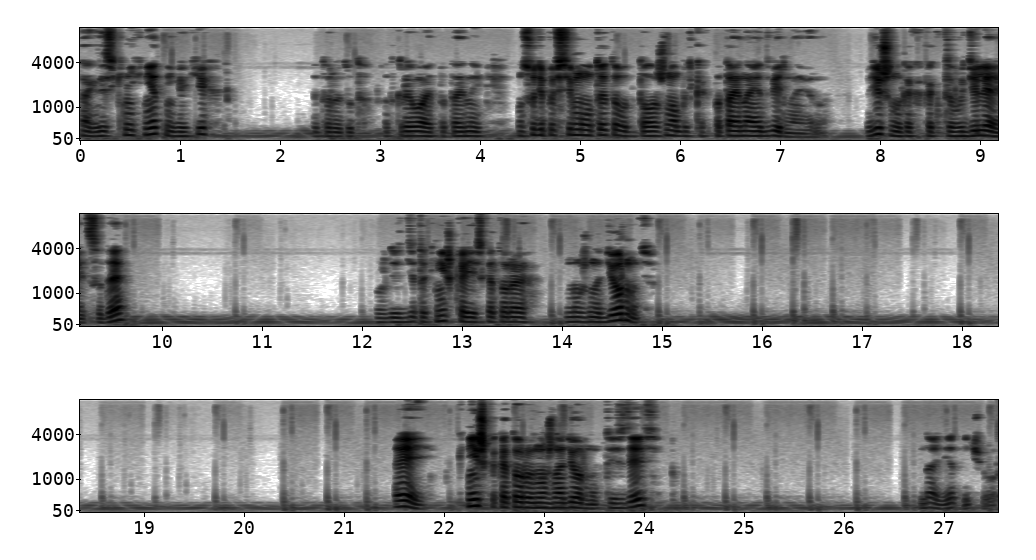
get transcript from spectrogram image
Так, здесь книг нет никаких, которые тут открывают потайные. Ну, судя по всему, вот это вот должно быть как потайная дверь, наверное. Видишь, оно как- как-то выделяется, да? Может, здесь где-то книжка есть, которая нужно дернуть? Эй, книжка, которую нужно дернуть, ты здесь? Да, нет, ничего.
